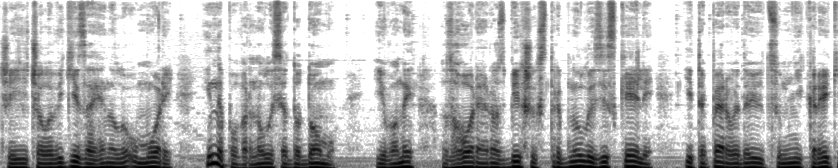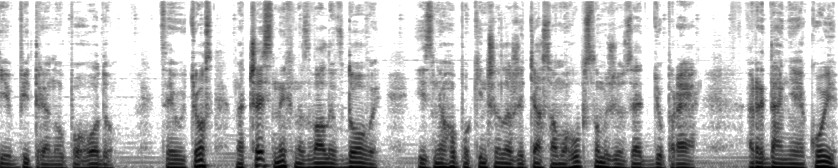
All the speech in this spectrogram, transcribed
чиї чоловіки загинули у морі і не повернулися додому. І вони, з горя розбігших, стрибнули зі скелі і тепер видають сумні крики в вітряну погоду. Цей утьос на честь них назвали вдови, і з нього покінчила життя самогубством Жюзет Дюпре, ридання якої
